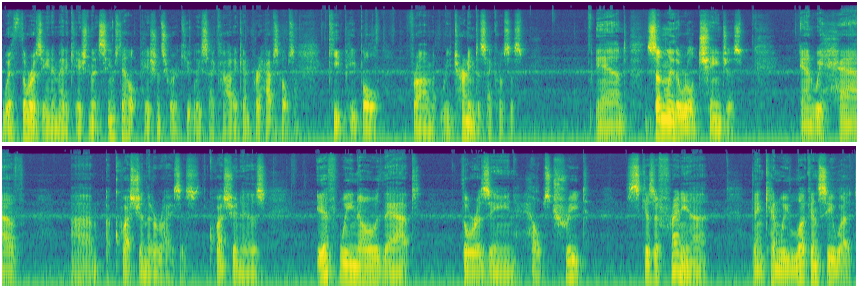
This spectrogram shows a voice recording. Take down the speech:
with Thorazine, a medication that seems to help patients who are acutely psychotic and perhaps helps keep people from returning to psychosis. And suddenly the world changes and we have um, a question that arises. The question is if we know that Thorazine helps treat schizophrenia, then can we look and see what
